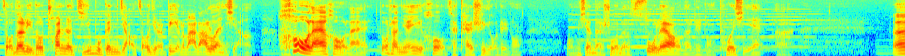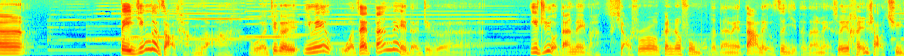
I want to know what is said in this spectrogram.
走在里头穿着极不跟脚，走起来哔哩吧啦乱响。后来后来多少年以后才开始有这种我们现在说的塑料的这种拖鞋啊。呃，北京的澡堂子啊，我这个因为我在单位的这个一直有单位嘛，小时候跟着父母的单位，大了有自己的单位，所以很少去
